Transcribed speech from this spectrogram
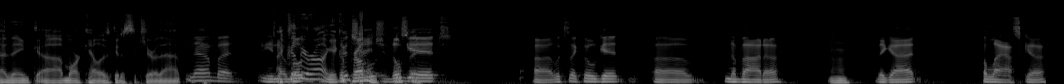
I think uh, Mark Kelly's going to secure that. No, but you know, it could be wrong. It could change. They'll We'll get. Uh, looks like they'll get uh, Nevada. Mhm. They got Alaska,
